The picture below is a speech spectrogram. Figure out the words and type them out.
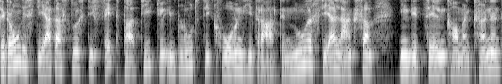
Der Grund ist der, dass durch die Fettpartikel im Blut die Kohlenhydrate nur sehr langsam in die Zellen kommen können,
